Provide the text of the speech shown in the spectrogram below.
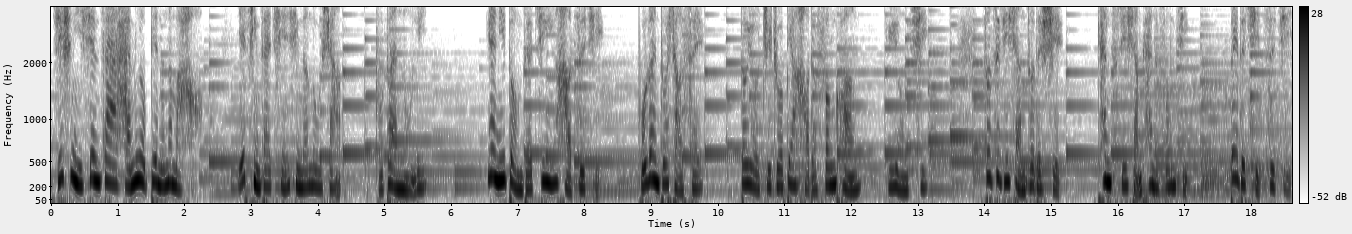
即使你现在还没有变得那么好。也请在前行的路上不断努力。愿你懂得经营好自己，不论多少岁，都有执着变好的疯狂与勇气。做自己想做的事，看自己想看的风景，对得起自己，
